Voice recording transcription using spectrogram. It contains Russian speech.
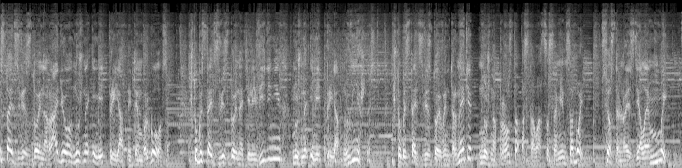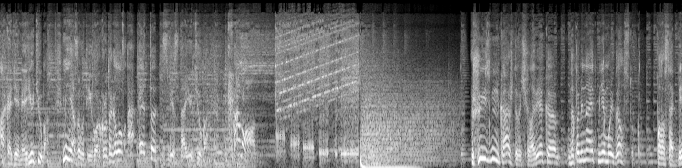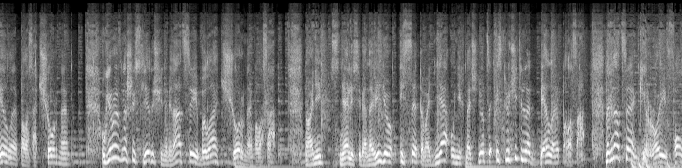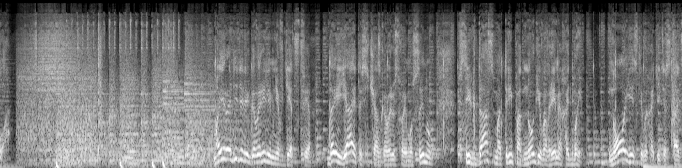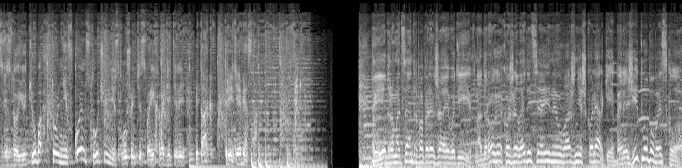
Чтобы стать звездой на радио, нужно иметь приятный тембр голоса. Чтобы стать звездой на телевидении, нужно иметь приятную внешность. Чтобы стать звездой в интернете, нужно просто оставаться самим собой. Все остальное сделаем мы, Академия Ютуба. Меня зовут Егор Крутоголов, а это звезда Ютуба. Камон! Жизнь каждого человека напоминает мне мой галстук. Полоса белая, полоса черная. У героев нашей следующей номинации была черная полоса. Но они сняли себя на видео, и с этого дня у них начнется исключительно белая полоса. Номинация «Герои Фола». Мои родители говорили мне в детстве, да и я это сейчас говорю своему сыну, всегда смотри под ноги во время ходьбы. Но если вы хотите стать звездой Ютуба, то ни в коем случае не слушайте своих родителей. Итак, третье место. Гідрометцентр попереджає водіїв. На дорогах ожеледиться і неуважні школярки. Бережіть лобове скло.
